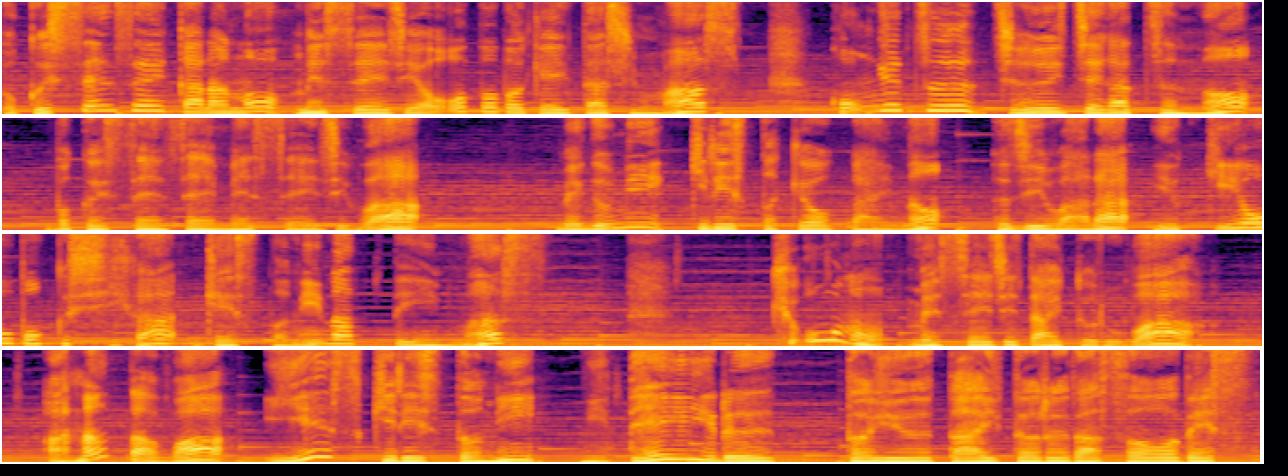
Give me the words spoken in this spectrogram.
牧師先生からのメッセージをお届けいたします。今月11月の牧師先生メッセージは、恵みキリスト教会の藤原幸雄牧師がゲストになっています。今日のメッセージタイトルは、あなたはイエス・キリストに似ているというタイトルだそうです。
